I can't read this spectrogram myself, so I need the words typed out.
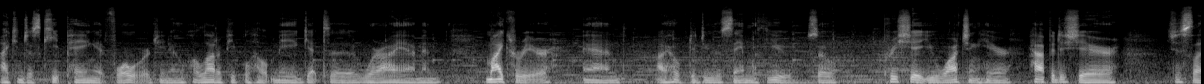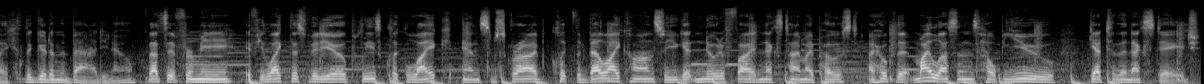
I can just keep paying it forward. You know, a lot of people helped me get to where I am in my career, and I hope to do the same with you. So appreciate you watching here. Happy to share just like the good and the bad, you know. That's it for me. If you like this video, please click like and subscribe. Click the bell icon so you get notified next time I post. I hope that my lessons help you get to the next stage.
